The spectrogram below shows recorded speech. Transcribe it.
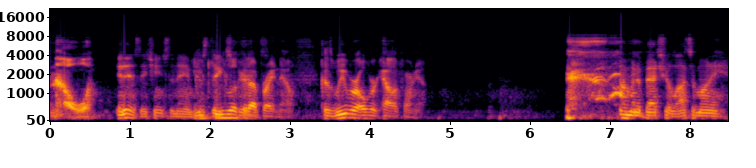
No, It is. They changed the name. you, the you look it up right now because we were over California. I'm going to bet you lots of money.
